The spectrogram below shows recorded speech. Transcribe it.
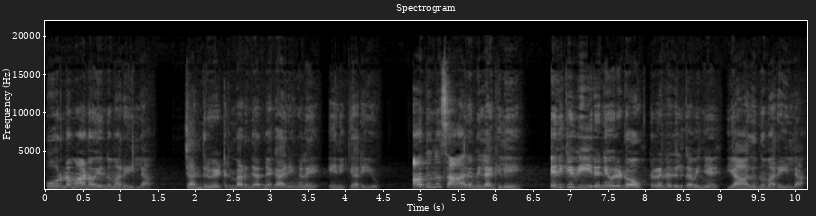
പൂർണമാണോ എന്നും അറിയില്ല. ചന്ദ്രുവേട്ടൻ പറഞ്ഞറിഞ്ഞ കാര്യങ്ങളെ എനിക്കറിയൂ. അതൊന്നും സാരമില്ല അഖിലേ. എനിക്ക് വീരനെ ഒരു ഡോക്ടർ എന്നതിൽ കവിഞ്ഞ് യാതൊന്നും അറിയില്ല.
